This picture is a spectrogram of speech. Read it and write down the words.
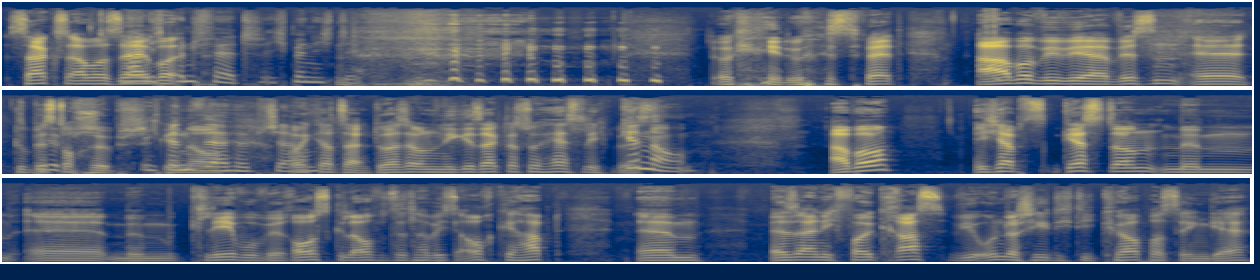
sag's aber Nein, selber. ich bin fett. Ich bin nicht dick. okay, du bist fett. Aber wie wir ja wissen, äh, du bist doch hübsch. Ich genau. bin sehr hübsch, ja. Wollte ich gerade sagen. Du hast ja auch noch nie gesagt, dass du hässlich bist. Genau. Aber ich habe es gestern mit dem, äh, mit dem Klee, wo wir rausgelaufen sind, habe ich es auch gehabt. Ähm, es ist eigentlich voll krass, wie unterschiedlich die Körper sind, gell?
